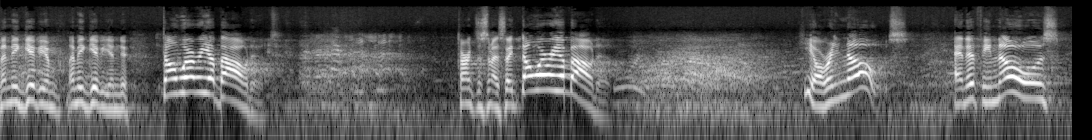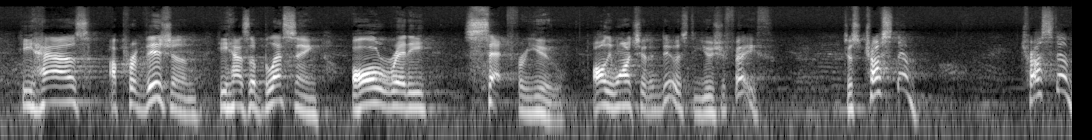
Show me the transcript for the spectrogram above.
Let me give you, let me give you a new, don't worry about it. Turn to somebody and say, Don't worry about it. He already knows. And if he knows, he has a provision, he has a blessing already set for you. All he wants you to do is to use your faith. Just trust him. Trust him.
